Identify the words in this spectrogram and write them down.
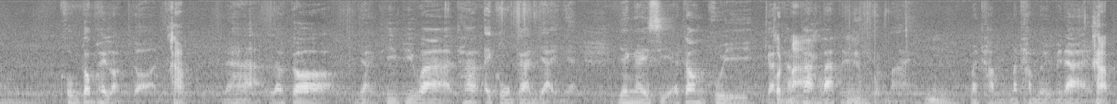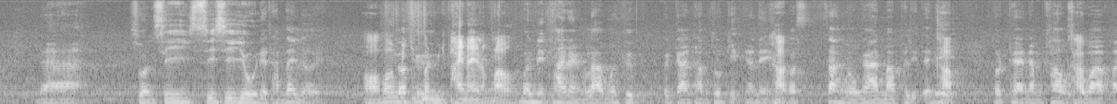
มคงต้อง pilot ก่อนครับนะฮะแล้วก็อย่างที่พี่ว่าถ้าไอโครงการใหญ่เนี่ยยังไงเสียต้องคุยกับกฎหายทามงภาครัฐในเรื่องกฎหมายอืมมันทำมันทำเลยไม่ได้ครับนะฮะส่วน C CCU เนี่ยทำได้เลยอ๋อเพราะมันก็มีคือมันมีภายในของเรา มันมีภายในของเรา มันคือเป็นการทำธุรกิจนั่นเองครับแล้วก็สร้างโรงงานมาผลิตไอ้คนี่รับ ทดแทนนำเข้าครัก็บ ว่าไป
